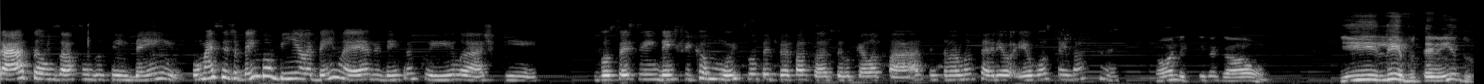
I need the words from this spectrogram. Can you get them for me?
trata uns assuntos assim, bem. Por mais seja bem bobinha, ela é bem leve, bem tranquila. Acho que você se identifica muito se você tiver passado pelo que ela passa. Então é uma série, eu, eu gostei bastante. Olha que legal. E livro, tem lido?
